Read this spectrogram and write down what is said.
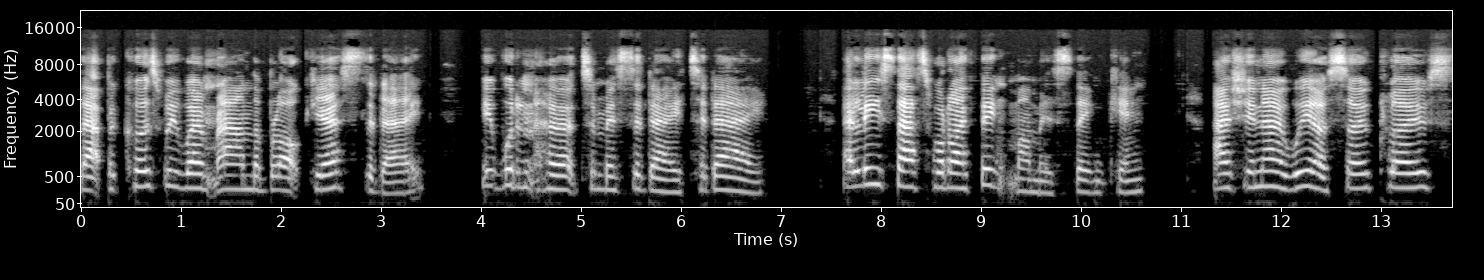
that because we went round the block yesterday, it wouldn't hurt to miss a day today. At least that's what I think Mum is thinking. As you know, we are so close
